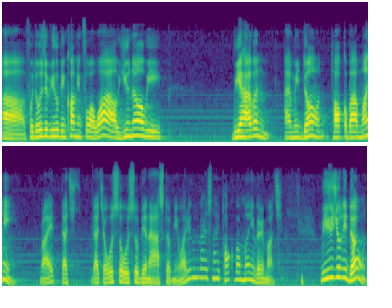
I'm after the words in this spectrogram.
uh, for those of you who've been coming for a while, you know we we haven't and we don't talk about money, right? That's that's also also been asked of me. Why do you guys not talk about money very much? We usually don't.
